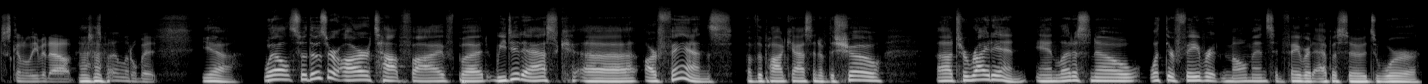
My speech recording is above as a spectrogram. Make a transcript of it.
just gonna leave it out just by a little bit. Yeah. Well, so those are our top five, but we did ask uh, our fans of the podcast and of the show uh, to write in and let us know what their favorite moments and favorite episodes were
